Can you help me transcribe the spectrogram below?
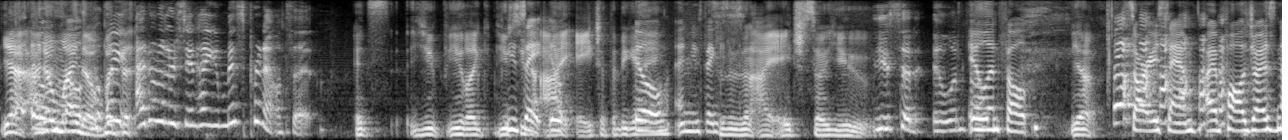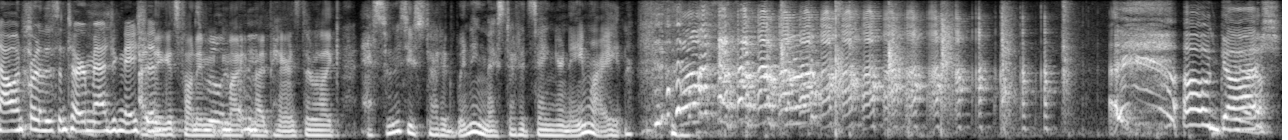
yeah, I don't mind though. But Wait, the- I don't understand how you mispronounce it. It's you. You like you, You see say the ill- I H at the beginning. ill, and you think- this is an I H. So you. You said Illenfeld. Illenfelt. Yep. Sorry, Sam. I apologize now in front of this entire Magic Nation. I think it's funny. really my funny. my parents they were like, as soon as you started winning, they started saying your name right. oh gosh,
